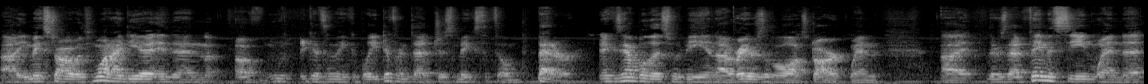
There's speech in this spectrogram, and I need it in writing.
Uh, you may start with one idea and then uh, get something completely different that just makes the film better. An example of this would be in uh, Raiders of the Lost Ark when uh, there's that famous scene when uh,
